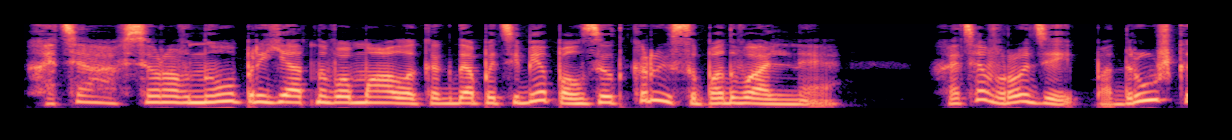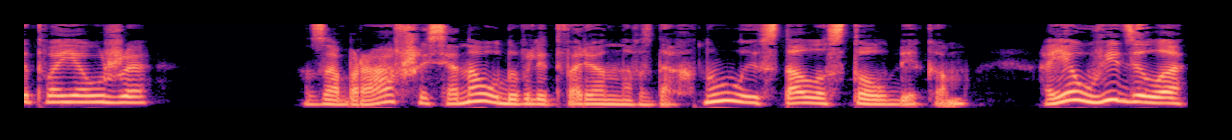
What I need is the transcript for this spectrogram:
хотя все равно приятного мало, когда по тебе ползет крыса подвальная. Хотя вроде подружка твоя уже. Забравшись, она удовлетворенно вздохнула и встала столбиком. А я увидела,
